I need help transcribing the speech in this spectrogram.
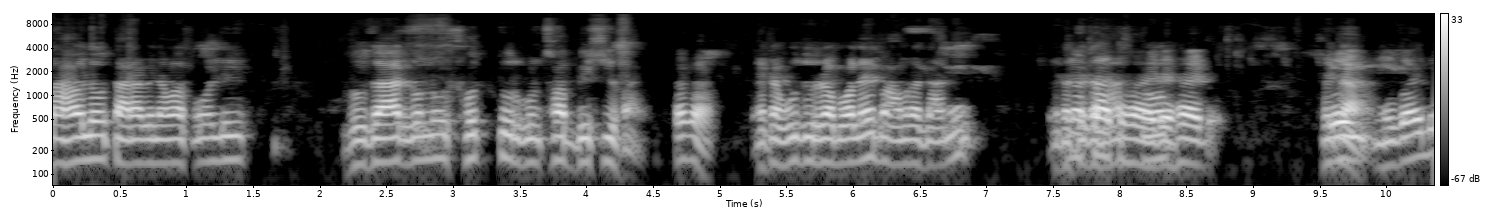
না হলেও তারাবি নামাজ পড়লে রোজার জন্য সত্তর গুণ সব বেশি হয়। কাকা এটা হুজুররা বলে বা আমরা জানি এটা যেটা হয় বাস্তব, রে, ওই মোবাইলে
